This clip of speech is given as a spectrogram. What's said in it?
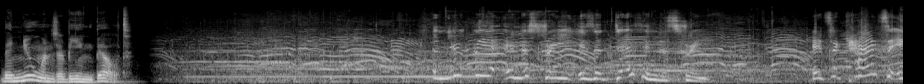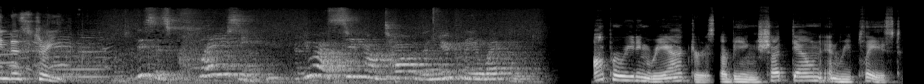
than new ones are being built. The nuclear industry is a death industry. It's a cancer industry. This is crazy. You are sitting on top of a nuclear weapon. Operating reactors are being shut down and replaced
